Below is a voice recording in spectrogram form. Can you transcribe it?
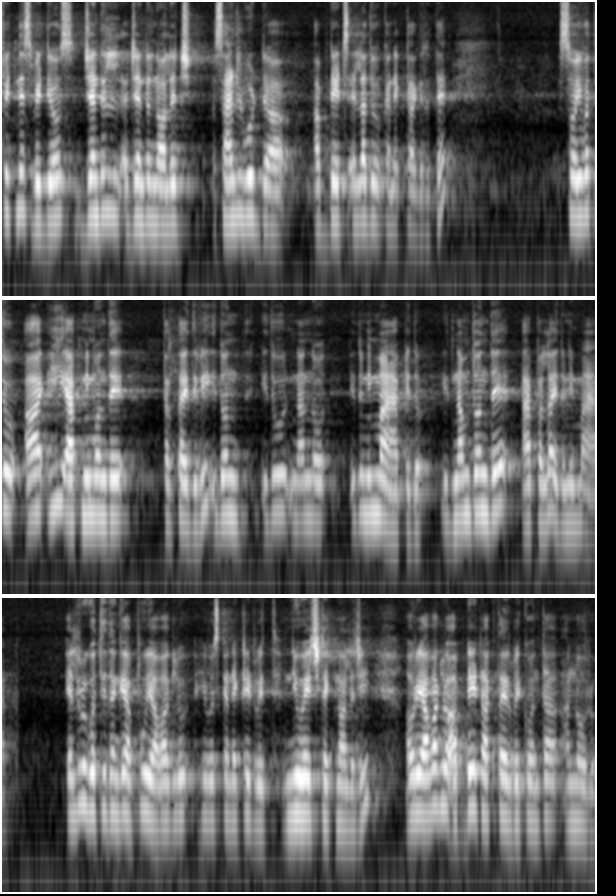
fitness videos general general knowledge Sandalwood updates ಎಲ್ಲದು ಕನೆಕ್ಟ್ ಆಗಿರುತ್ತೆ. ಸೊ ಇವತ್ತು ಆ, ಈ ಆ್ಯಪ್ ನಿಮ್ಮೊಂದೇ ತರ್ತಾ ಇದ್ದೀವಿ. ಇದೊಂದು, ಇದು ನಾನು ಇದು ನಿಮ್ಮ ಆ್ಯಪ್ ಇದು. ಇದು ನಮ್ಮದೊಂದೇ ಆ್ಯಪ್ ಅಲ್ಲ, ಇದು ನಿಮ್ಮ ಆ್ಯಪ್ ಎಲ್ರಿಗೂ ಗೊತ್ತಿದ್ದಂಗೆ ಅಪ್ಪು ಯಾವಾಗಲೂ he was connected with new age technology ಅವರು ಯಾವಾಗಲೂ ಅಪ್ಡೇಟ್ ಆಗ್ತಾ ಇರಬೇಕು ಅಂತ ಅನ್ನೋರು.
